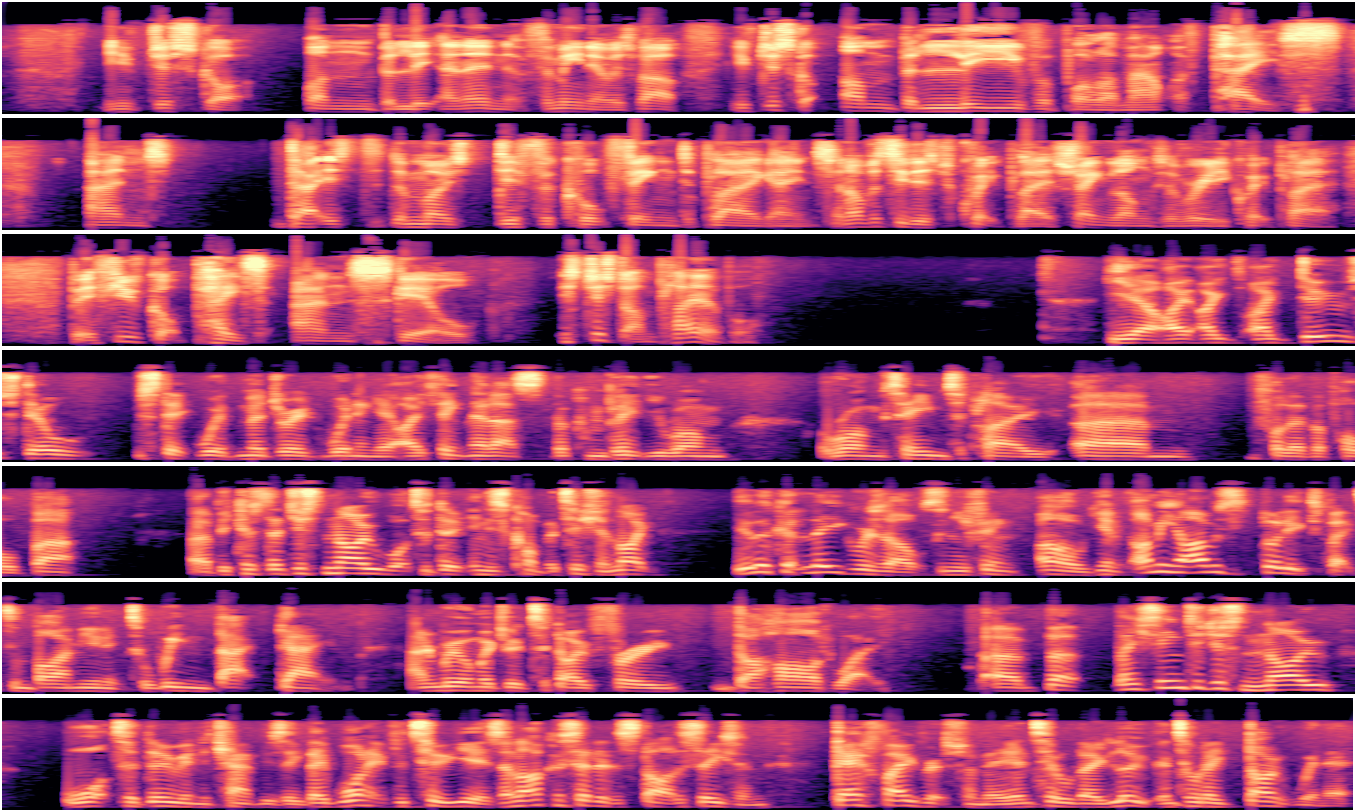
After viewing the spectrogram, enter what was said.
you've just got unbelievable. And then Firmino as well. You've just got unbelievable amount of pace, and that is the most difficult thing to play against. And obviously, there's quick players. Shane Long's a really quick player, but if you've got pace and skill, it's just unplayable. Yeah, I, I, I do still stick with Madrid winning it. I think that that's the completely wrong wrong team to play um, for Liverpool, but uh, because they just know what to do in this competition. Like you look at league results and you think, oh, you know, I mean, I was fully expecting Bayern Munich to win that game and Real Madrid to go through the hard way, uh, but they seem to just know what to do in the Champions League. They've won it for two years, and like I said at the start of the season, they're favourites for me until they lose, until they don't win it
